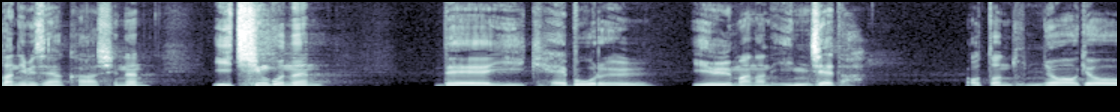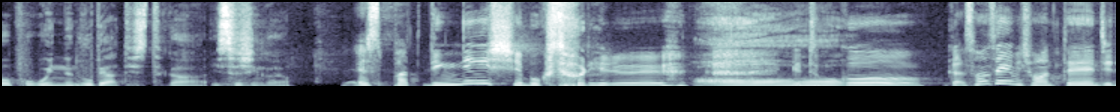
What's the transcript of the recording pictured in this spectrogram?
바다님이 생각하시는 이 친구는 내 이 계보를 이을 만한 인재다. 어떤 눈여겨 보고 있는 후배 아티스트가 있으신가요? 에스파 닝닝이 씨 목소리를 아, 듣고 그러니까 선생님이 저한테 이제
